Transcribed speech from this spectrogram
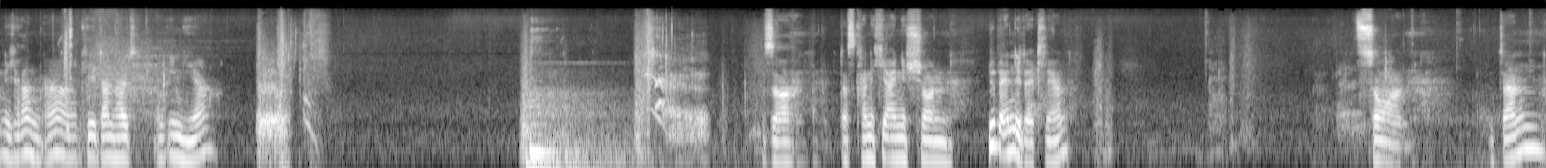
Kommt nicht ran. Ah, okay, dann halt an ihn hier. So, das kann ich hier eigentlich schon für beendet erklären. Zorn. Und dann...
